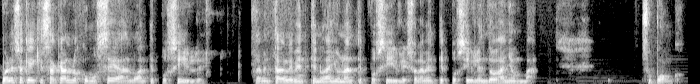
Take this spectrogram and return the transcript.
Por eso que hay que sacarlo como sea, lo antes posible. Lamentablemente no hay un antes posible, solamente es posible en dos años más. Supongo.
